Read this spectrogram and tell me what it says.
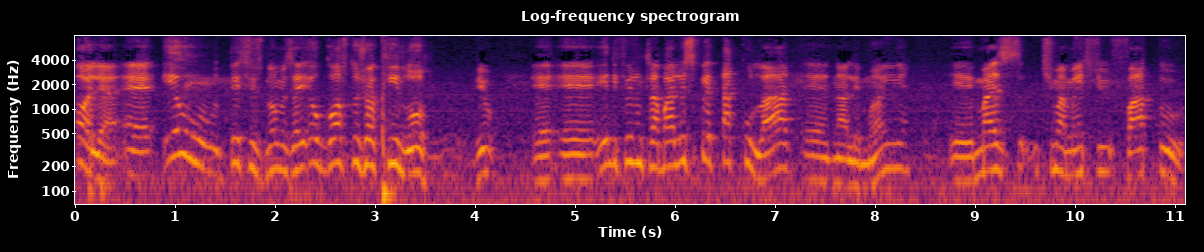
Olha, é, eu desses nomes aí, eu gosto do Joaquim Lô, viu? É, é, ele fez um trabalho espetacular é, na Alemanha, é, mas ultimamente, de fato,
